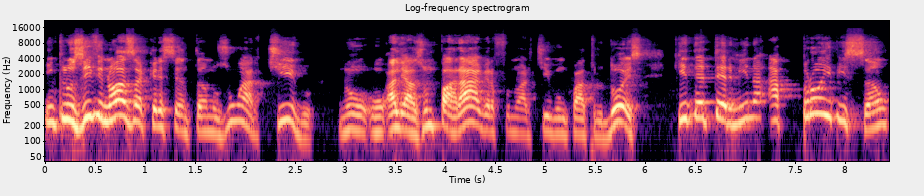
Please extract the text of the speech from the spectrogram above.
Inclusive, nós acrescentamos um artigo, no, aliás, um parágrafo no artigo 142, que determina a proibição,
